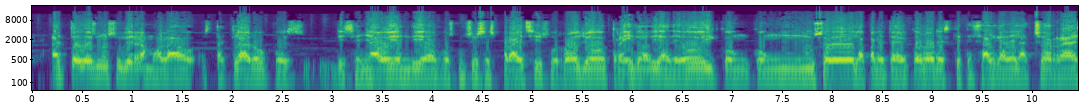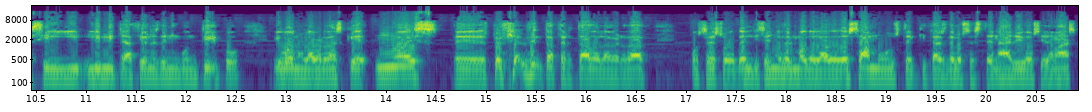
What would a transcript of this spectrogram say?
a todos nos hubiera molado, está claro, pues diseñado hoy en día pues con sus sprites y su rollo, traído a día de hoy con, con un uso de la paleta de colores que te salga de la chorra sin limitaciones de ningún tipo. Y bueno, la verdad es que no es eh, especialmente acertado, la verdad, pues eso, del diseño del modelado de Samus, de quizás de los escenarios y demás.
